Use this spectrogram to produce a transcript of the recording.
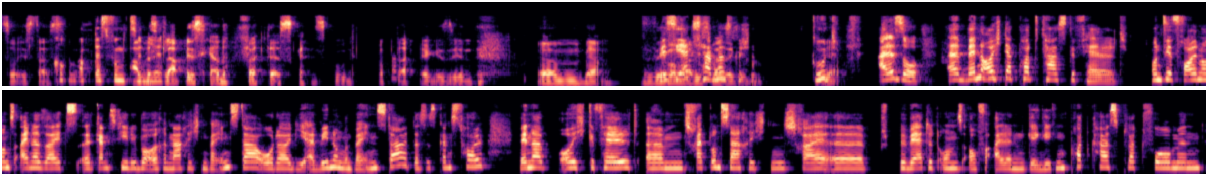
So ist das. Gucken, ob das funktioniert. Aber es klappt bisher doch das ganz gut, von daher gesehen. Ähm, ja, Bis jetzt mal, haben wir es geschafft. Gut. Ja. Also, äh, wenn euch der Podcast gefällt, und wir freuen uns einerseits äh, ganz viel über eure Nachrichten bei Insta oder die Erwähnungen bei Insta. Das ist ganz toll. Wenn er euch gefällt, ähm, schreibt uns Nachrichten, schrei äh, bewertet uns auf allen gängigen Podcast-Plattformen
